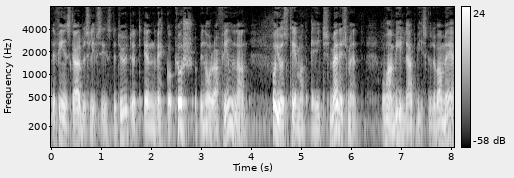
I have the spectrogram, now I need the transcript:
det finska arbetslivsinstitutet en veckokurs uppe i norra Finland på just temat age management. Och han ville att vi skulle vara med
